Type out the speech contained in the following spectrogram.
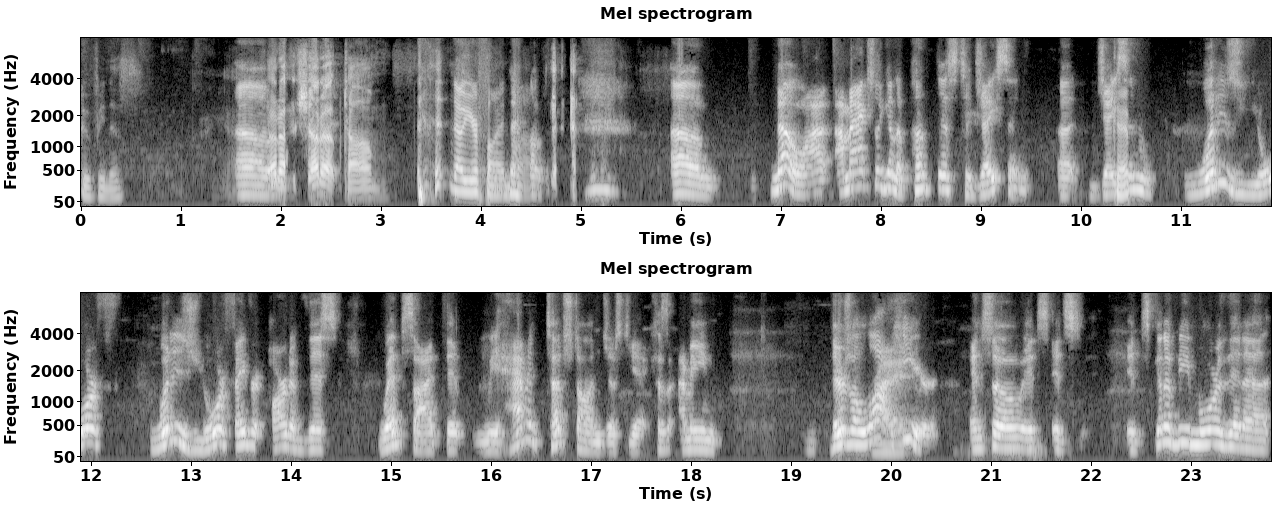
goofiness. Um, shut up, shut up, Tom. no, you're fine. No. Um, no, I, I'm actually going to punt this to Jason. Uh, Jason, what is your what is your favorite part of this website that we haven't touched on just yet? Because I mean, there's a lot Right. here, and so it's it's it's going to be more than a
